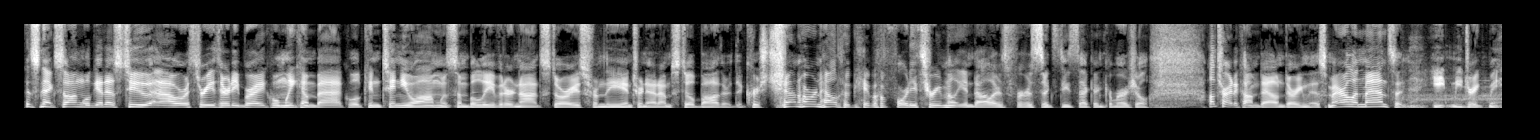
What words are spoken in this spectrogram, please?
This next song will get us to our 3:30 break. When we come back, we'll continue on with some believe it or not stories from the internet. I'm still bothered that Cristiano Ronaldo gave up 43 million dollars for a 60 second commercial. I'll try to calm down during this. Marilyn Manson, Eat Me, Drink Me.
